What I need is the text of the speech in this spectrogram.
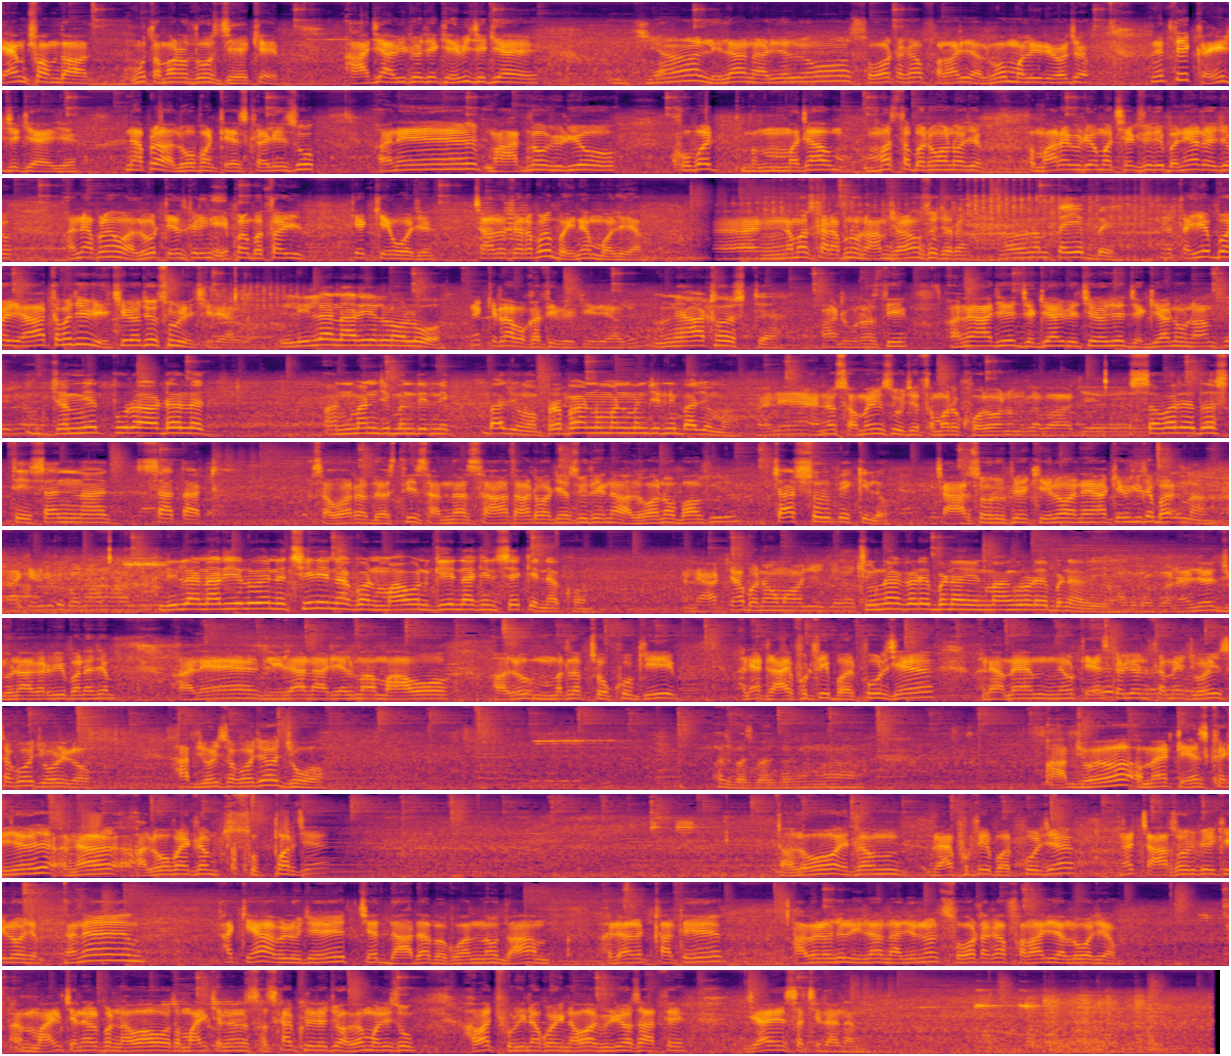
કેમ છો અમદાવાદ? હું તમારો દોસ્ત જે કે. આજે આવી ગયો છે એક એવી જગ્યાએ જ્યાં લીલા નારિયેળનો સો ટકા ફરાળી હલવો મળી રહ્યો છે. અને તે કઈ જગ્યાએ છે? ને આપણે હલવો પણ ટેસ્ટ કરી લઈશું. અને આજનો વીડિયો ખૂબ જ મજા, મસ્ત બનવાનો છે. તો મારા વિડીયોમાં છેક સુધી બન્યા રહેજો. અને આપણે હલવો ટેસ્ટ કરીને એ પણ બતાવી કે કેવો છે. ચાલો ત્યારે આપણે ભાઈને મળીએ. નમસ્કાર, આપનું નામ જણાવશો જરા? મારું નામ તૈયબભાઈ. તૈયબભાઈ આ તમે જે વેચી રહ્યા છો શું વેચી રહ્યા છો? લીલા નારિયેળનો હલવો ને કેટલા વખતથી વેચી રહ્યા છો? મને આઠ વર્ષ થયા. આઠ વર્ષથી. અને આ જે જગ્યાએ વેચી રહ્યો છે જગ્યાનું નામ છે? જમિયતપુરા અડાલજ હનુમાનજી મંદિરની બાજુમાં પ્રભા હનુમાન મંદિરની બાજુમાં. અને એનો સમય શું છે? તમારો ખોલવાનો મતલબ આ જે સવારે દસથી સાંજના સાત આઠ સવારે દસથી સાંજના સાત આઠ વાગ્યા સુધી એના હલવાનો ભાવ શું છે? ચારસો રૂપિયા કિલો. ચારસો રૂપિયા કિલો અને આ કેવી રીતે આ કેવી રીતે બનાવવામાં આવે લીલા નારિયેલો હોય ને છીણી નાખવાનું માવો ઘી નાખીને શેકી નાખવાનું. અને આ ક્યાં બનાવવામાં આવે છે જૂનાગઢે બનાવીને માંગરોળે બનાવીએ આપણો બને છે જુનાગઢ બી બને છે. અને લીલા નારિયેળમાં માવો હલુ મતલબ ચોખ્ખું ઘી અને ડ્રાયફ્રૂટથી ભરપૂર છે. અને અમે એમનો ટેસ્ટ કર્યો અને તમે જોઈ શકો જોઈ લો. આપ જોઈ શકો છો જુઓ. બસ બસ બસ બસ. આપ જોયો, અમે ટેસ્ટ કરીએ છીએ અને હલવો પણ એકદમ સુપર છે. હલવો એકદમ ડ્રાયફ્રૂટથી ભરપૂર છે અને ચારસો રૂપિયા કિલો છે. અને આ ક્યાં આવેલું છે? છે દાદા ભગવાનનો ધામ. અડાલજ ખાતે આવેલો છે લીલા નારિયેળનો સો ટકા ફરારી હલવો છે મારી ચેનલ પર નવા હો તો મારી ચેનલને સબસ્ક્રાઈબ કરી લેજો. હવે મળીશું. આવા છોડીના કોઈ નવા વીડિયો સાથે. જય સચ્ચિદાનંદ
